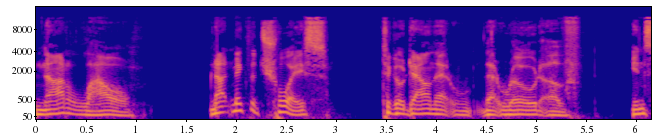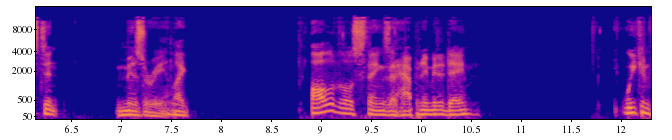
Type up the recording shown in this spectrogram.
not allow, not make the choice to go down that that road of instant misery. Like all of those things that happened to me today, we can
